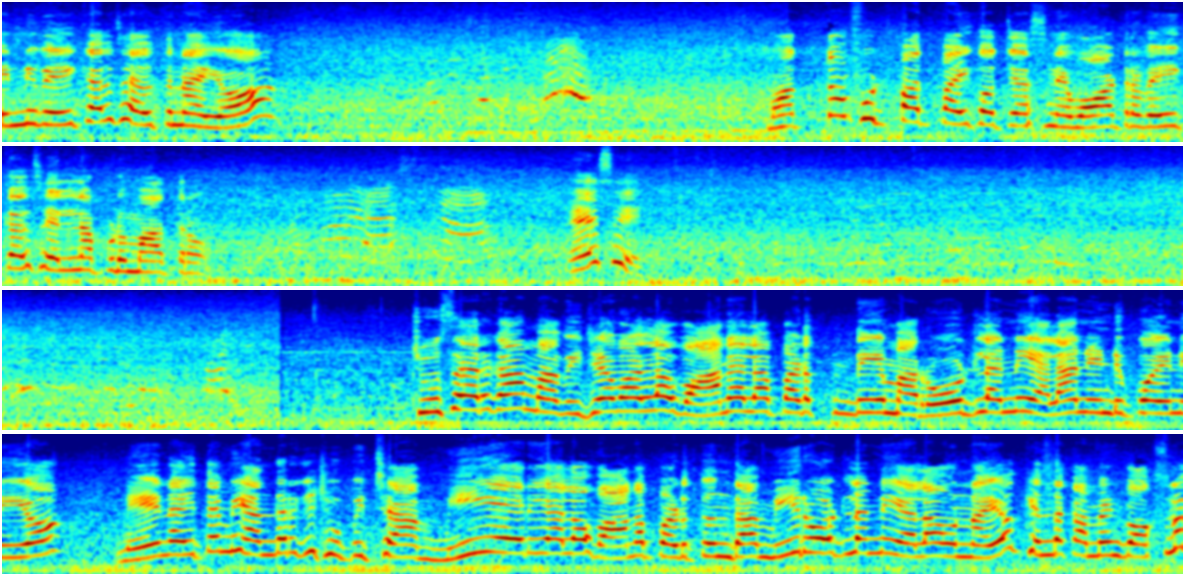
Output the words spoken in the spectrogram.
ఎన్ని వెహికల్స్ వెళ్తున్నాయో? మొత్తం ఫుట్పాత్ పైకి వచ్చేస్తున్నాయి. వాటర్ వెహికల్స్ వెళ్ళినప్పుడు మాత్రం. వేసి చూసారుగా మా విజయవాడలో వాన ఎలా పడుతుంది? మా రోడ్లన్నీ ఎలా నిండిపోయినాయో? నేనైతే మీ అందరికీ చూపించా. మీ ఏరియాలో వాన పడుతుందా? మీ రోడ్లన్నీ ఎలా ఉన్నాయో కింద కమెంట్ బాక్స్లో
